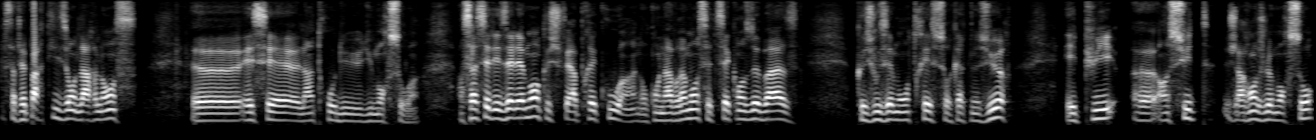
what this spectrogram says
Ça fait partie, disons, de la relance. Euh, et c'est l'intro du, morceau. Hein. Alors ça, c'est des éléments que je fais après coup. Hein. Donc on a vraiment cette séquence de base que je vous ai montrée sur quatre mesures. Et puis euh, ensuite, j'arrange le morceau.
